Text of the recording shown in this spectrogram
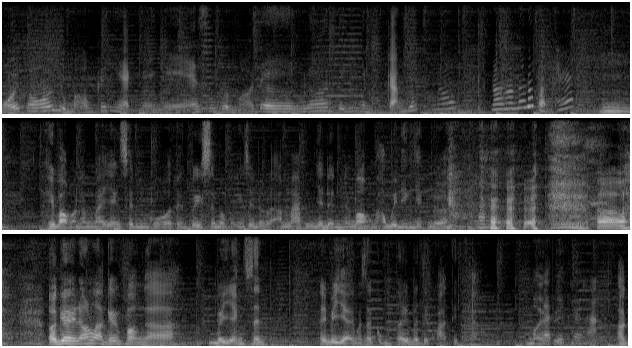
mỗi tối dù mở một cái nhạc nhẹ nhẹ xong rồi mở đèn lên tự nhiên mình cảm giác nó nó nó, nó rất là khác Ừ. Hy vọng là năm nay Giáng sinh của Tường Vi sẽ một Giáng sinh rất là ấm áp gia đình đúng không? Mà không bị điện giật nữa. Ờ, ok, đó là cái phần ờ, về Giáng sinh. Thế bây giờ mình sẽ cùng tới với từ khóa tiếp theo. Mời Vi. tiếp theo hả Ok.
